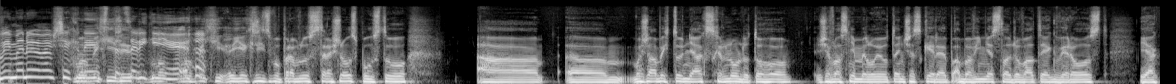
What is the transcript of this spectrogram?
vyjmenujeme mohl všechny bych z jí celý knihy. mohl bych jich říct opravdu strašnou spoustu a um, možná bych to nějak schrnul do toho, že vlastně miluju ten český rap a baví mě sledovat, jak vyrost, jak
